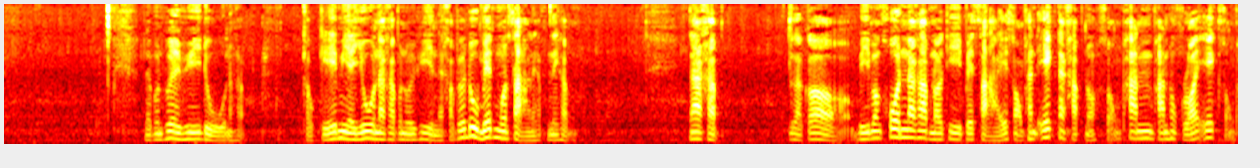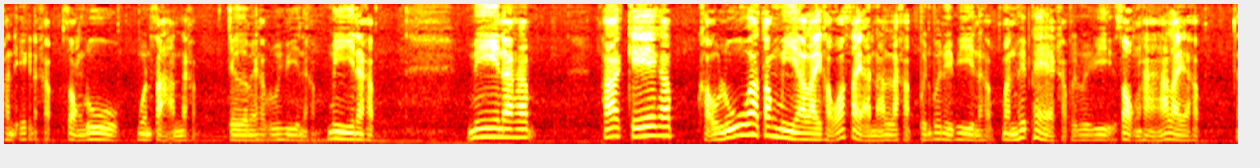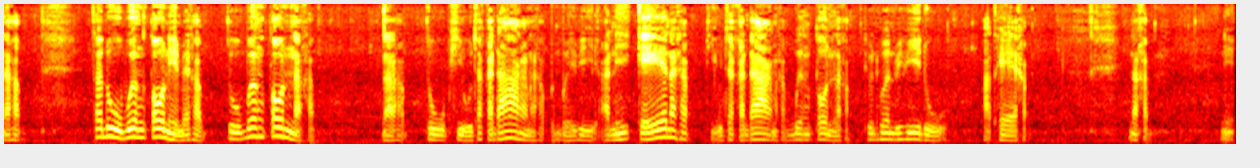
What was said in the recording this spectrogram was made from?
แล้วเพื่อนๆพี่ดูนะครับ เขาเกมีอายุนะครับเพื่อนๆพี่นะครับ แล้วดูเม็ดมวลสารนะครับนี่ครับนะครับ แล้วก็มีบางคนนะครับเนาะที่ไปสาย 2,000x นะครับเนาะ2,000 1,600x 2,000x นะครับส่องดูมวลสารนะครับ เจอไหมครับรุ่นพี่นะครับ มีนะครับ มีนะครับพระเก๊ครับ เขารู้ว่าต้องมีอะไรเขาว่าใส่อันนั้นแหละครับเพื่อนเพื่อนๆพี่ๆนะครับ มันไม่แปลกครับเพื่อนเพื่อนๆพี่ส่องหาอะไรครับนะครับ ถ้าดูเบื้องต้นเห็นไหมครับ ดูเบื้องต้นนะครับนะครับ ดูผิวจักระด้างนะครับเพื่อนเพื่อนๆพี่อันนี้เก๊นะครับ ผิวจักระด้างนะครับ เบื้องต้นแหละครับเพื่อนเพื่อนๆพี่ๆดูพระแท้ครับนะครับนี่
